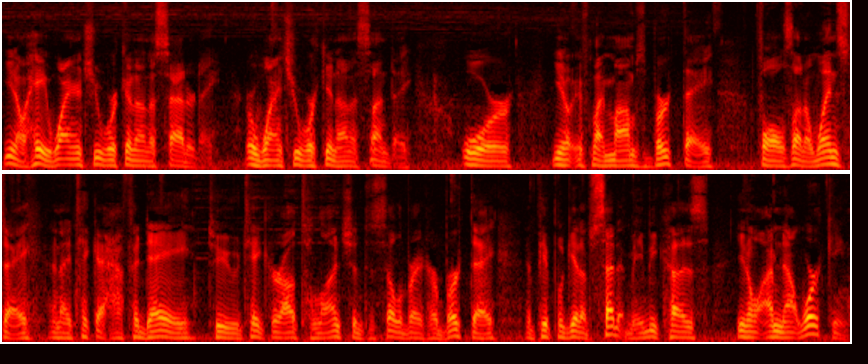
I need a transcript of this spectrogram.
you know, hey, why aren't you working on a Saturday? Or why aren't you working on a Sunday? Or, you know, if my mom's birthday, falls on a Wednesday and I take a half a day to take her out to lunch and to celebrate her birthday, and people get upset at me because, you know, I'm not working.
